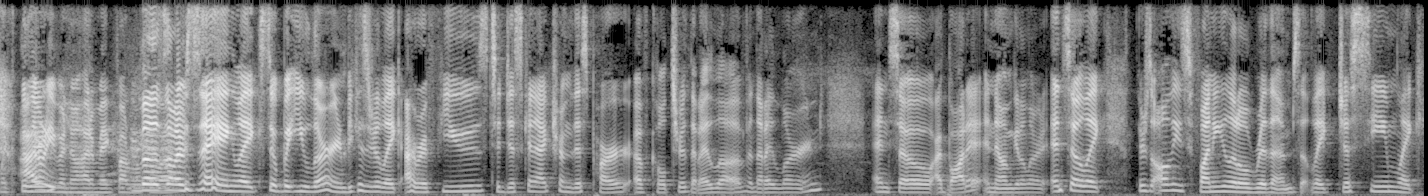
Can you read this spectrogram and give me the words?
Like I don't even know how to make barbacoa. That's what I'm saying. Like, so, but you learn because you're like, I refuse to disconnect from this part of culture that I love and that I learned. And so I bought it and now I'm going to learn it. And so, like, there's all these funny little rhythms that, like, just seem like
